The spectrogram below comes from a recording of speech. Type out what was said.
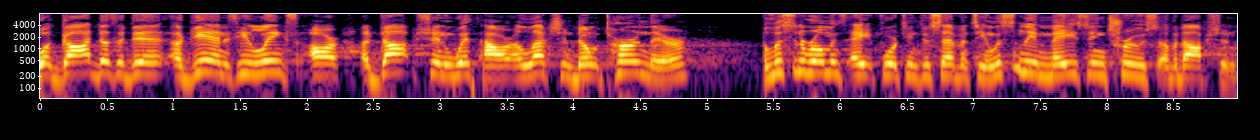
what God does again is He links our adoption with our election. Don't turn there. But listen to Romans 8, 14 through 17. Listen to the amazing truths of adoption.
